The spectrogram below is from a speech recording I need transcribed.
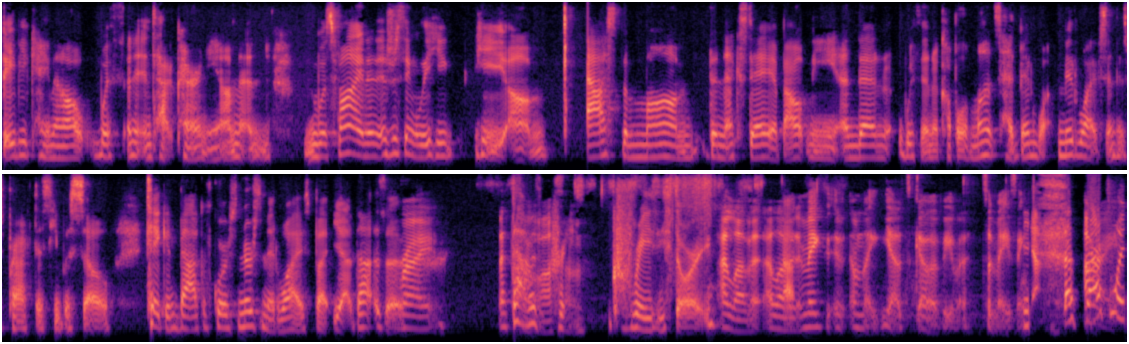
baby came out with an intact perineum and was fine. And interestingly he he um, asked the mom the next day about me and then within a couple of months had been midwives in his practice. He was so taken back. Of course nurse midwives but yeah that was a right. That's that so was awesome. crazy, crazy story. I love it. I love yeah. it it makes i'm like yeah let's go aviva it's amazing. Yeah. That's, that's right.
